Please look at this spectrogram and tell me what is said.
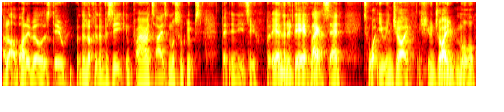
a lot of bodybuilders do. They look at the physique and prioritize muscle groups that they need to. But at the end of the day, like I said, it's what you enjoy. If you enjoy more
